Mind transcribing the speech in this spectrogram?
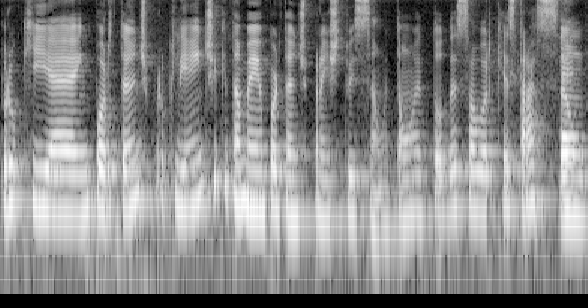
para o que é importante para o cliente, que também é importante para a instituição. Então é toda essa orquestração.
